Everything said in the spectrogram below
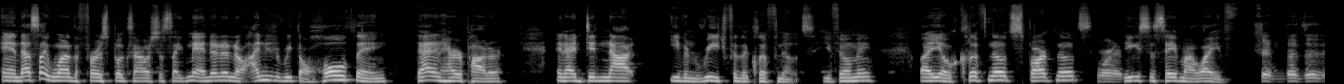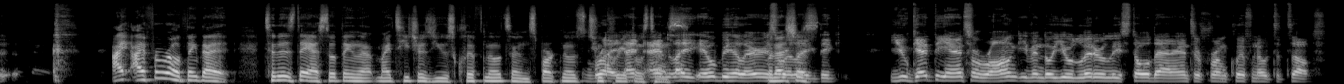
And that's like one of the first books I was just like, man, no, no, no. I need to read the whole thing, that and Harry Potter. And I did not even reach for the Cliff Notes. You feel me? Like, yo, Cliff Notes, Spark Notes, Right. they used to save my life. Shit. That's it. I, I for real think that to this day I still think that my teachers use Cliff Notes and Spark Notes to right, create and, those and tests. like it would be hilarious where that's like they, you get the answer wrong, even though you literally stole that answer from Cliff Notes itself.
